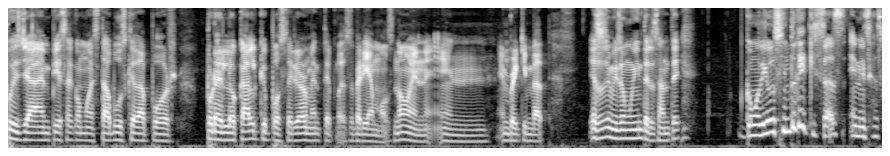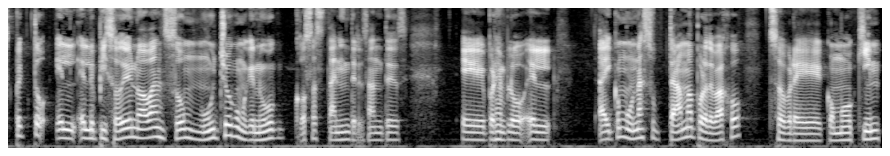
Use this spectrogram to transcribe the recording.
pues ya empieza como esta búsqueda por por el local que posteriormente pues veríamos, ¿no? En, en, en Breaking Bad. Eso se me hizo muy interesante. Como digo, siento que quizás en ese aspecto el, el episodio no avanzó mucho, como que no hubo cosas tan interesantes. Eh, por ejemplo, el, hay como una subtrama por debajo sobre cómo Kim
